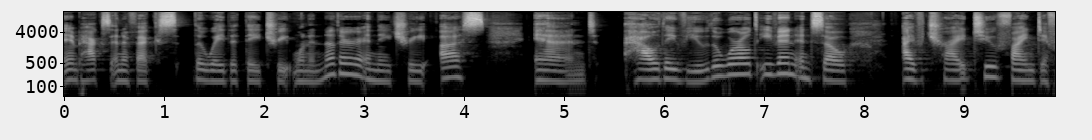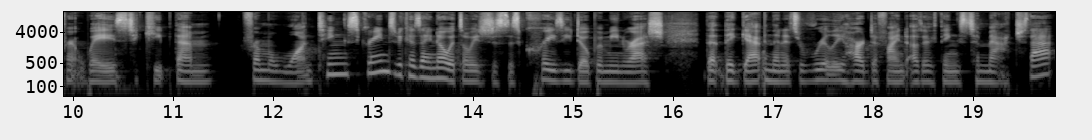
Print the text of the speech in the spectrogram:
impacts and affects the way that they treat one another and they treat us and how they view the world, even. And so I've tried to find different ways to keep them from wanting screens because I know it's always just this crazy dopamine rush that they get. And then it's really hard to find other things to match that.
